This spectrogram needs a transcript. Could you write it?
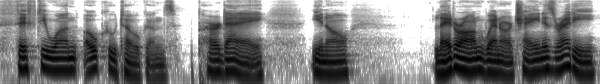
51 Oku tokens per day. You know, later on when our chain is ready,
